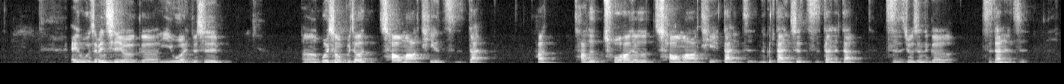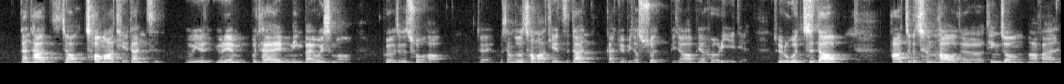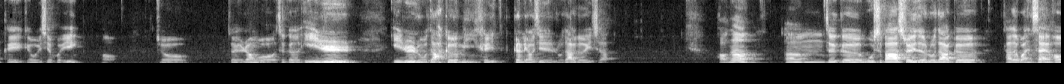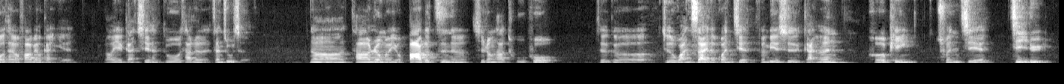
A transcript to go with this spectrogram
哎，我这边其实有一个疑问，就是，呃，为什么不叫“超马铁子弹”？他他的绰号叫做“超马铁蛋子”，那个“蛋”是子弹的“蛋”，“子”就是那个子弹的“子”，但他叫“超马铁蛋子”，我有有点不太明白为什么会有这个绰号。对，我想说“超马铁子弹”感觉比较顺，比较比较合理一点。所以如果知道。他这个称号的听众，麻烦可以给我一些回应哦，就对，让我这个一日一日罗大哥迷可以更了解罗大哥一下。好，那嗯，这个五十八岁的罗大哥，他在完赛后，他有发表感言，然后也感谢很多他的赞助者。那他认为有八个字呢，是让他突破这个就是完赛的关键，分别是感恩、和平、纯洁。纪律，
